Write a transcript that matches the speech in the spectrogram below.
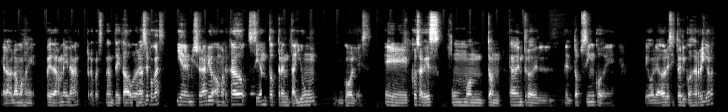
y ahora hablamos de Pedernera, representante de cada una de las épocas. Y en el Millonario ha marcado 131 goles, eh, cosa que es un montón. Está dentro del, del top 5 de, de goleadores históricos de River.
